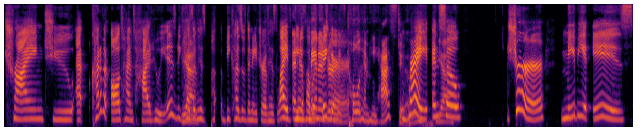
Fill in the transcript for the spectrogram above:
trying to at kind of at all times hide who he is because Yeah. of his because of the nature of his life and being a public manager figure has told him he has to. right and Yeah. so sure maybe it is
